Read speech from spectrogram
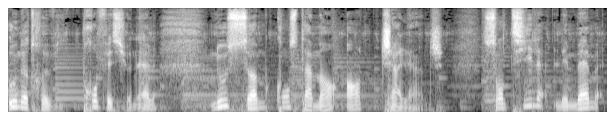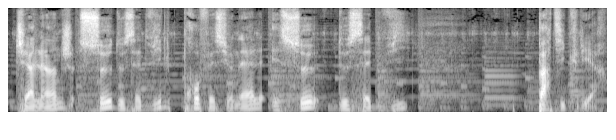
ou notre vie professionnelle, nous sommes constamment en challenge. Sont-ils les mêmes challenges, ceux de cette ville professionnelle et ceux de cette vie particulière?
